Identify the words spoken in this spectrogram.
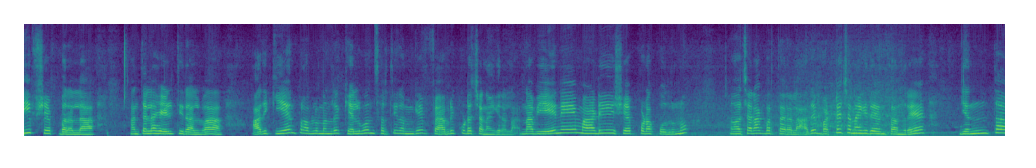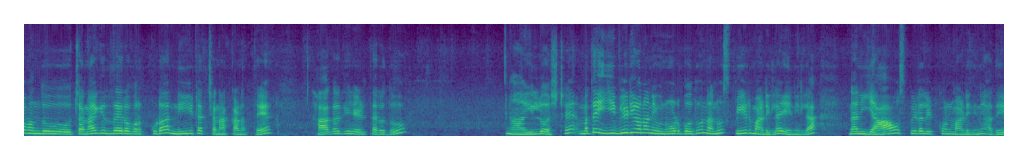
ಲೀಫ್ ಶೇಪ್ ಬರಲ್ಲ. ಅಂತೆಲ್ಲ ಹೇಳ್ತೀರಾ ಅಲ್ವಾ? ಅದಕ್ಕೆ ಏನು ಪ್ರಾಬ್ಲಮ್ ಅಂದರೆ ಕೆಲವೊಂದು ಸರ್ತಿ ನಮಗೆ ಫ್ಯಾಬ್ರಿಕ್ ಕೂಡ ಚೆನ್ನಾಗಿರಲ್ಲ. ನಾವು ಏನೇ ಮಾಡಿ ಶೇಪ್ ಕೊಡೋಕೆ ಹೋದ್ರೂ ಚೆನ್ನಾಗಿ ಬರ್ತಾ ಇರಲ್ಲ. ಅದೇ ಬಟ್ಟೆ ಚೆನ್ನಾಗಿದೆ ಅಂತಂದರೆ ಎಂಥ ಒಂದು ಚೆನ್ನಾಗಿಲ್ಲದೆ ಇರೋ ವರ್ಕ್ ಕೂಡ ನೀಟಾಗಿ ಚೆನ್ನಾಗಿ ಕಾಣುತ್ತೆ. ಹಾಗಾಗಿ ಹೇಳ್ತಾ ಇರೋದು ಇಲ್ಲೂ ಅಷ್ಟೇ. ಮತ್ತು ಈ ವಿಡಿಯೋನ ನೀವು ನೋಡ್ಬೋದು, ನಾನು ಸ್ಪೀಡ್ ಮಾಡಿಲ್ಲ, ಏನಿಲ್ಲ. ನಾನು ಯಾವ ಸ್ಪೀಡಲ್ಲಿ ಇಟ್ಕೊಂಡು ಮಾಡಿದ್ದೀನಿ ಅದೇ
